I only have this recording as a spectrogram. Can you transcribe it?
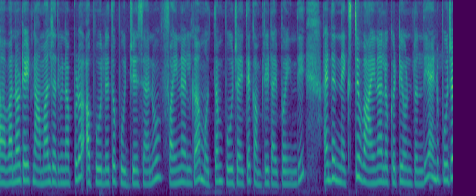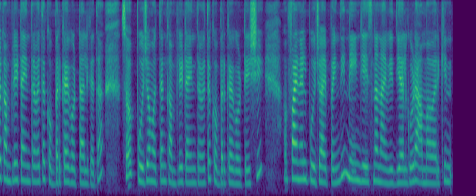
uh, వన్ నాట్ ఎయిట్ నామాలు చదివినప్పుడు ఆ పూలతో పూజ చేశాను. ఫైనల్గా మొత్తం పూజ అయితే కంప్లీట్ అయిపోయింది. అండ్ నెక్స్ట్ వాయినాలు ఒకటి ఉంటుంది. అండ్ పూజ కంప్లీట్ అయిన తర్వాత కొబ్బరికాయ కొట్టాలి కదా. సో పూజ మొత్తం కంప్లీట్ అయిన తర్వాత కొబ్బరికాయ కొట్టేసి ఫైనల్ పూజ అయిపోయింది. నేను చేసిన నైవేద్యాలు కూడా అమ్మవారికి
